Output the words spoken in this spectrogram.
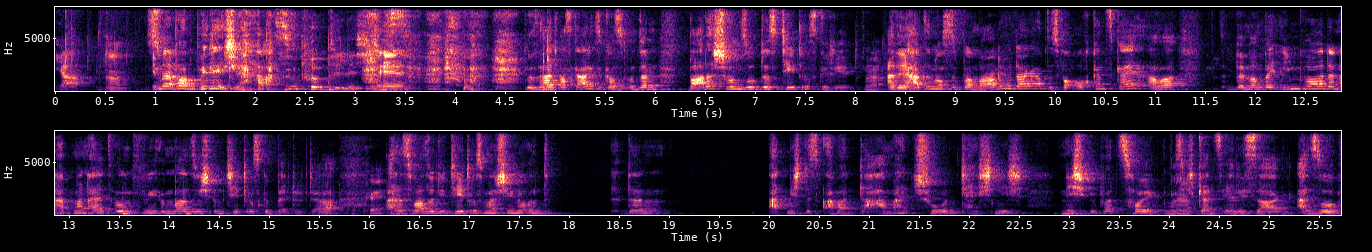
Ja, Ja. Immer- super billig, ja. super billig. Ne? Das hat was gar nichts gekostet. Und dann war das schon so das Tetris-Gerät. Ja. Also er hatte noch Super Mario da gehabt, das war auch ganz geil, aber wenn man bei ihm war, dann hat man halt irgendwie immer sich im Tetris gebettelt, ja. Okay. Also das war so die Tetris-Maschine und dann hat mich das aber damals schon technisch nicht überzeugt, muss Ja. ich ganz ehrlich sagen. Also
